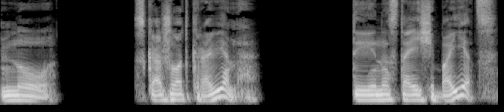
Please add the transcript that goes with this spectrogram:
Ну, скажу откровенно, ты настоящий боец,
